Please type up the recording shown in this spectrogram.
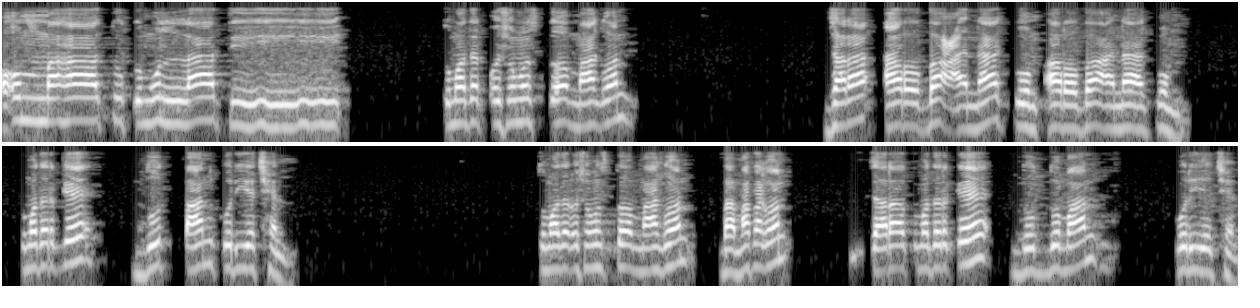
উম্মাহাতুকুমুল্লাতি তোমাদের ওই সমস্ত মাগন যারা আরদানাকুম আরদানাকুম, তোমাদেরকে দুধ পান করিয়েছেন। তোমাদের ওই সমস্ত মাগন বা মাতাগণ যারা তোমাদেরকে দুধ পান করিয়েছেন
